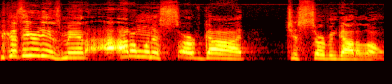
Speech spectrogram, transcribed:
Because here it is, man. I, don't want to serve God just serving God alone.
